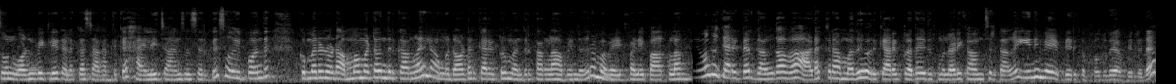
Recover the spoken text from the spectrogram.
சோன் ஒன் வீக்லேயே டெலகாஸ்ட் ஆகிறதுக்கு ஹைலி சான்சஸ் இருக்குது ஸோ இப்போ வந்து குமரனோட அம்மா மட்டும் வந்திருக்காங்களா? இல்லை அவங்க டாட்டர் கேரக்டரும் வந்திருக்காங்களா? அப்படின்றத நம்ம வெயிட் பண்ணி பார்க்கலாம். இவங்க கேரக்டர் கங்காவை அடக்கிற மாதிரி ஒரு கேரக்டர் தான் இதுக்கு முன்னாடி காமிச்சிருக்காங்க. இனிமே எப்படி இருக்க போகுது அப்படின்றத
